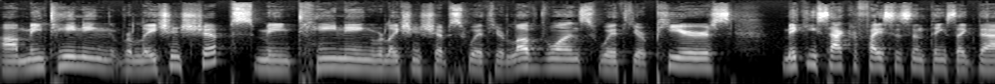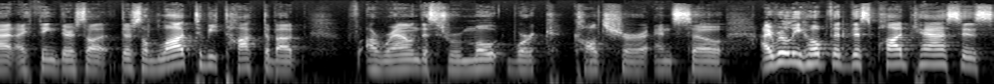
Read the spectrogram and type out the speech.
uh, maintaining relationships, maintaining relationships with your loved ones, with your peers, making sacrifices and things like that. I think there's a there's a lot to be talked about around this remote work culture. And so I really hope that this podcast is,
